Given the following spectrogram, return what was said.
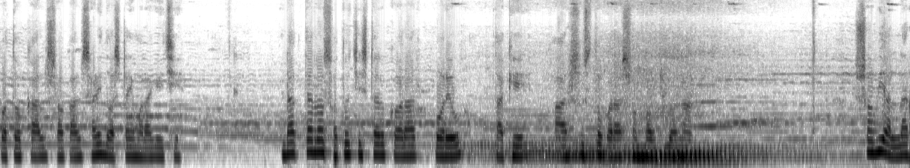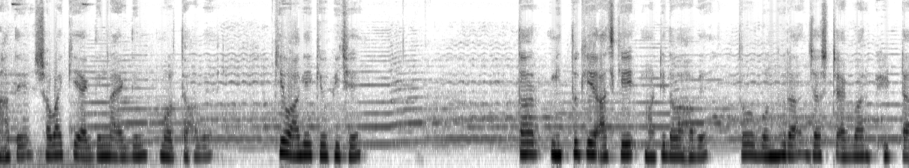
গতকাল সকাল সাড়ে দশটায় মারা গেছে। ডাক্তাররা শত চেষ্টা করার পরেও তাকে আর সুস্থ করা সম্ভব হলো না। সবই আল্লাহর হাতে, সবাইকে একদিন না একদিন মরতে হবে। কেউ আগে, কেউ পিছে। তার মৃত্যুকে আজকে মাটি দেওয়া হবে। তো বন্ধুরা জাস্ট একবার ভিড়টা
